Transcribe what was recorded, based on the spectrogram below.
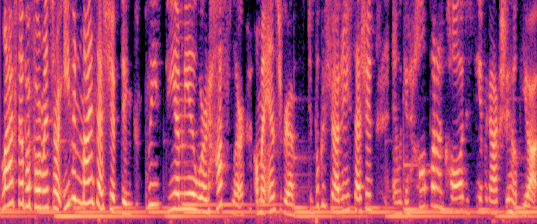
lifestyle performance, or even mindset shifting, please DM me the word hustler on my Instagram to book a strategy session and we can hop on a call to see if I can actually help you out.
